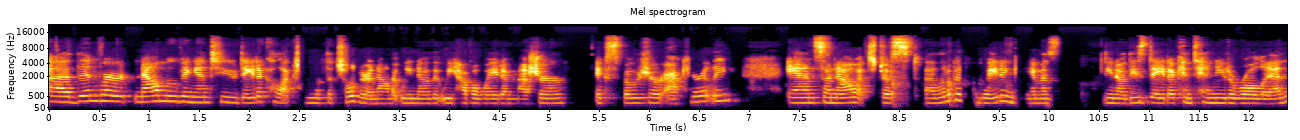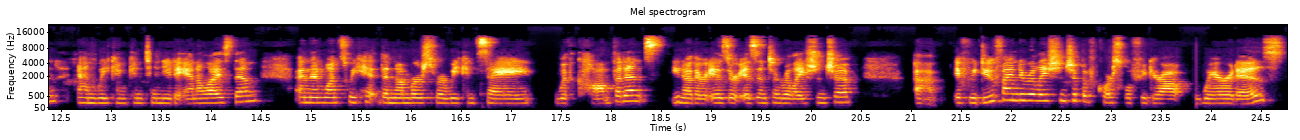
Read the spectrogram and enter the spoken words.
uh, then we're now moving into data collection with the children now that we know that we have a way to measure exposure accurately. And so now it's just a little bit of a waiting game as you know these data continue to roll in and we can continue to analyze them and then once we hit the numbers where we can say with confidence, you know, there is or isn't a relationship. Uh, if we do find a relationship, of course, we'll figure out where it is.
